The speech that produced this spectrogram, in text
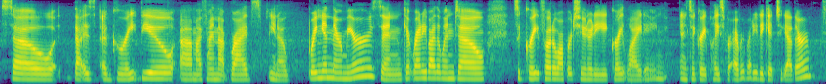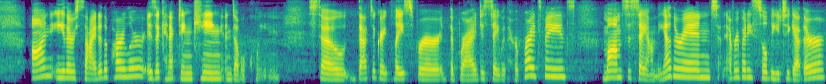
So that is a great view. Um, I find that brides, you know, bring in their mirrors and get ready by the window. It's a great photo opportunity, great lighting, and it's a great place for everybody to get together. On either side of the parlor is a connecting king and double queen. So that's a great place for the bride to stay with her bridesmaids, moms to stay on the other end, and everybody still be together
